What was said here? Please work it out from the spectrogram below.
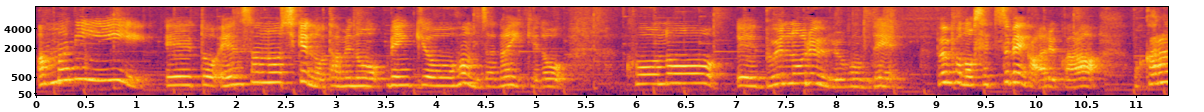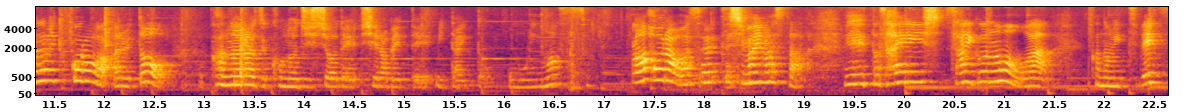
あんまり、えーと、塩酸の試験のための勉強本じゃないけどこの、えー、文のルール本で文法の説明があるからわからないところがあると必ずこの実証で調べてみたいと思います。あほら忘れてしまいました。えっ、ー、と最最後の方はこの3つです。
